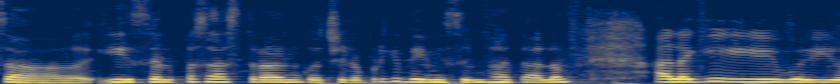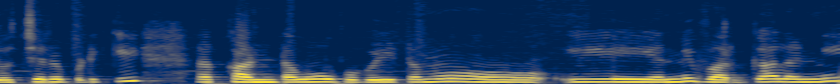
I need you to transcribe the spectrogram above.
స ఈ శిల్పశాస్త్రానికి వచ్చేటప్పటికి దీన్ని సింహతలం అలాగే వచ్చేటప్పటికి కంఠము ఉపపీఠము ఈ అన్ని వర్గాలన్నీ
